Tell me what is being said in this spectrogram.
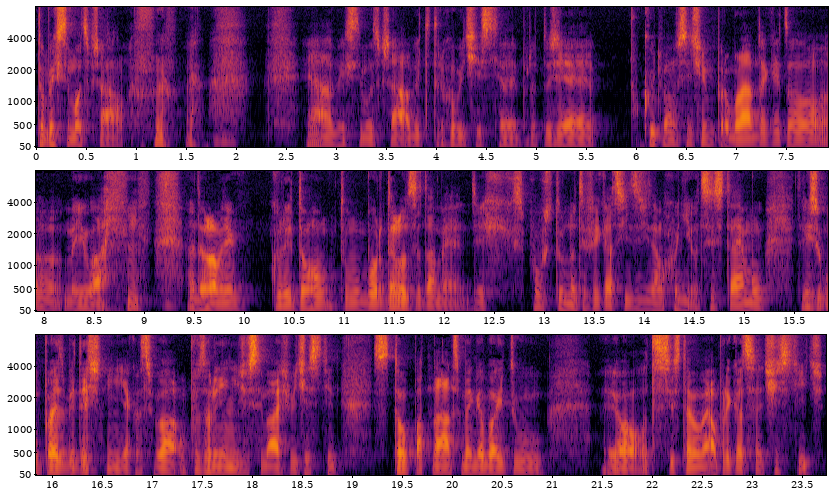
To bych si moc přál. Já bych si moc přál, aby to trochu vyčistili, protože pokud mám s něčím problém, tak je to uh, MIUI. A to hlavně kvůli tomu, tomu bordelu, co tam je. Těch spoustu notifikací, co ti tam chodí od systému, které jsou úplně zbytečný, jako třeba upozornění, že si máš vyčistit 115 MB jo, od systémové aplikace čistič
